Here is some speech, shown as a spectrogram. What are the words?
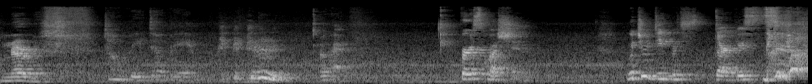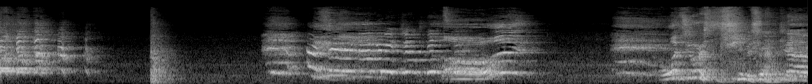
I'm nervous. Don't be, don't be. okay. First question. What's your deepest, darkest? I'm not gonna jump Oh, what? What's yours? it. No,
